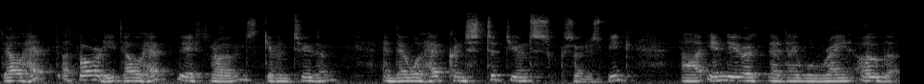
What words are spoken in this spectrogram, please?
They'll have authority, they'll have their thrones given to them, and they will have constituents, so to speak, uh, in the earth that they will reign over.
